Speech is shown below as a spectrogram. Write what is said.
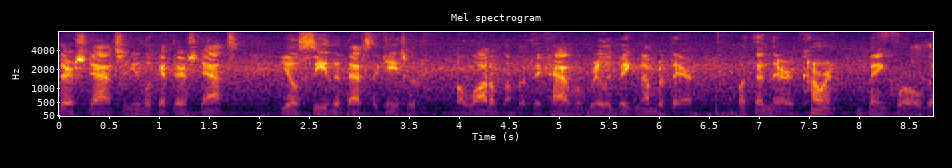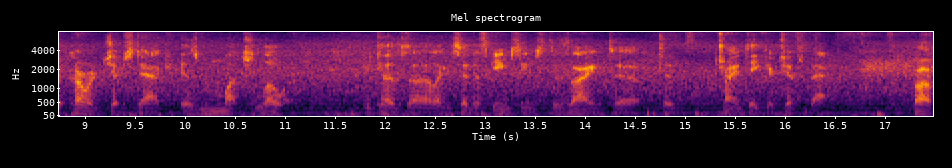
their stats and you look at their stats, you'll see that that's the case with a lot of them that they have a really big number there, but then their current bankroll, their current chip stack is much lower because, uh, like I said, this game seems designed to to try and take your chips back. But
